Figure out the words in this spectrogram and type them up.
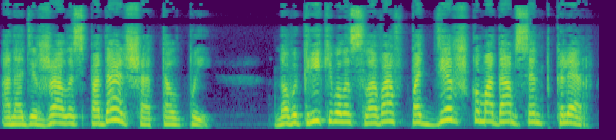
Она держалась подальше от толпы, но выкрикивала слова в поддержку мадам Сент-Клер —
